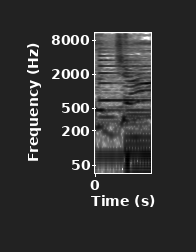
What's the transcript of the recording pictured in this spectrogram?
a job.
